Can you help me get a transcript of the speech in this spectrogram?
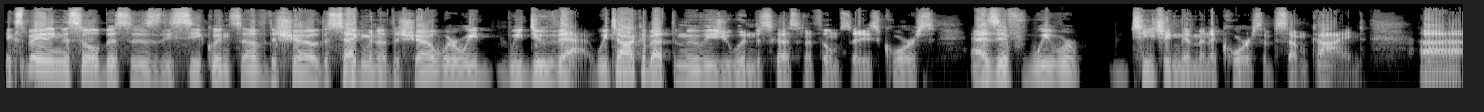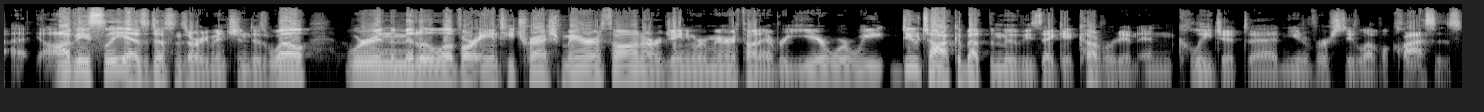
Expanding the syllabus is the sequence of the show, the segment of the show where we we do that. We talk about the movies you wouldn't discuss in a film studies course as if we were teaching them in a course of some kind. Uh, obviously, as Dustin's already mentioned as well, we're in the middle of our anti-trash marathon, our January marathon every year, where we do talk about the movies that get covered in, in collegiate and university level classes.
